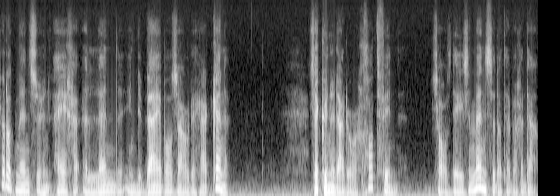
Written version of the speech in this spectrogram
zodat mensen hun eigen ellende in de Bijbel zouden herkennen. Zij kunnen daardoor God vinden, zoals deze mensen dat hebben gedaan.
